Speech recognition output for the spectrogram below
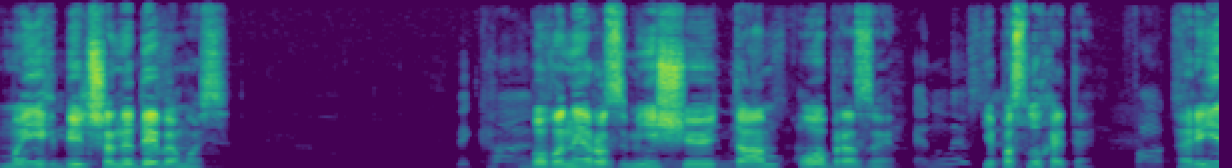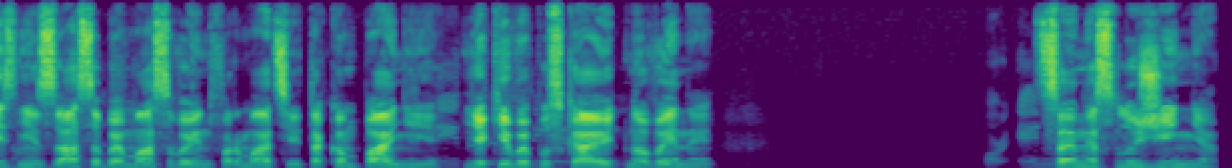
Ми їх більше не дивимось, бо вони розміщують там образи. І послухайте, різні засоби масової інформації та компанії, які випускають новини, це не служіння.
